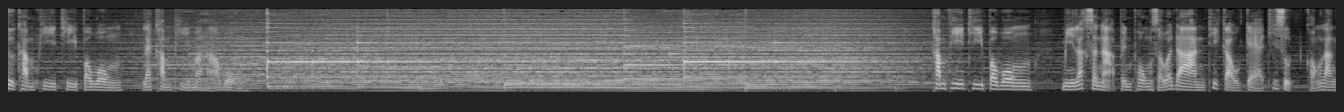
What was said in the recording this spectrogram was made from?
คือคำพีทีประวงและคำพีมหาวงคำพีทีประวงมีลักษณะเป็นพงศวดารที่เก่าแก่ที่สุดของลัง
